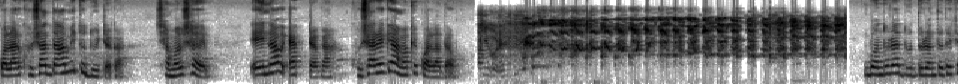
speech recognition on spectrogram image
কলার খোসার দামই তো দুই টাকা। শ্যামল সাহেব, এই নাও এক টাকা, খোসা রেখে আমাকে কলা দাও। বন্ধুরা দূর দূরান্ত থেকে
